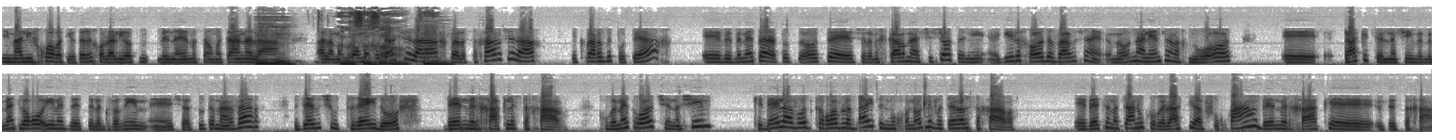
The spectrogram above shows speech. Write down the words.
ממה לבחור, את יותר יכולה להיות, לנהל משא ומתן על, ה, על המקום השכר, עבודה שלך כן. ועל השכר שלך, וכבר זה פותח. אה, ובאמת התוצאות אה, של המחקר מאששות. אני אגיד לך עוד דבר שמאוד מעניין שאנחנו רואות, רק אצל נשים, ובאמת לא רואים את זה אצל הגברים אה, שעשו את המעבר, זה איזשהו trade-off בין מרחק לשכר. אנחנו באמת רואות שנשים, כדי לעבוד קרוב לבית, הן מוכנות לוותר על שכר. אה, בעצם מצאנו קורלציה הפוכה בין מרחק אה, ושכר.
